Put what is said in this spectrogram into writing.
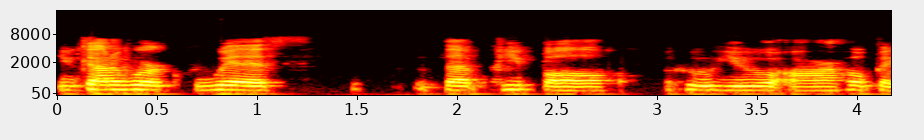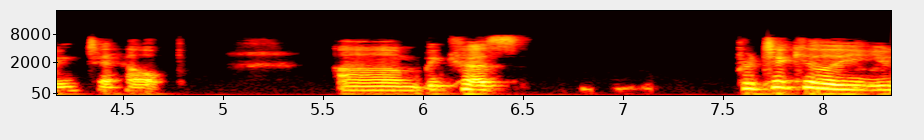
you've got to work with the people who you are hoping to help. Um, because particularly you,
